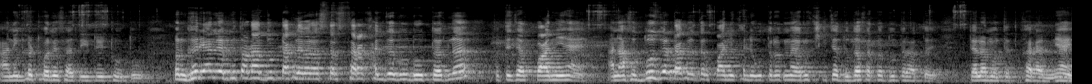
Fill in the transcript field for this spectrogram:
आणि घट होण्यासाठी ते ठेवतो. पण घरी आले भितडा दूध टाकल्यावर असतं सरा खाली जर दूध उतरलं तर त्याच्यात पाणी आहे. आणि असं दूध जर टाकलं तर पाणी खाली उतरत नाही. रुचकीच्या दुधासारखं दूध राहतं त्याला म्हणतात खरा न्याय.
